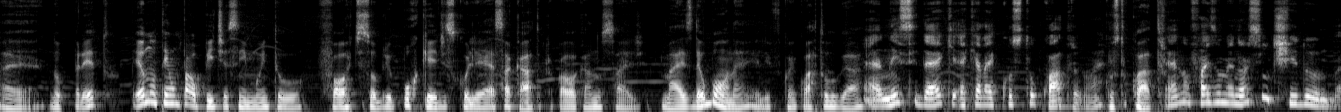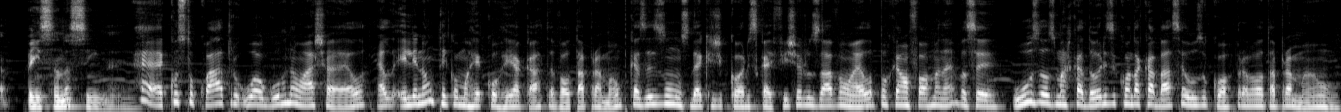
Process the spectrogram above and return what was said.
é, no preto. Eu não tenho um palpite assim muito forte sobre o porquê de escolher essa carta para colocar no side. Mas deu bom, né? Ele ficou em quarto lugar. É, nesse deck é que ela é custo 4, não é? Custo 4. É, não faz o menor sentido pensando assim, né? É, é custo 4, o Algur não acha ela. ela. Ele não tem como recorrer a carta, voltar pra mão, porque às vezes uns decks de core Skyfisher usavam ela porque é uma forma, né? Você usa os marcadores e quando acabar você usa o core pra voltar pra mão,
